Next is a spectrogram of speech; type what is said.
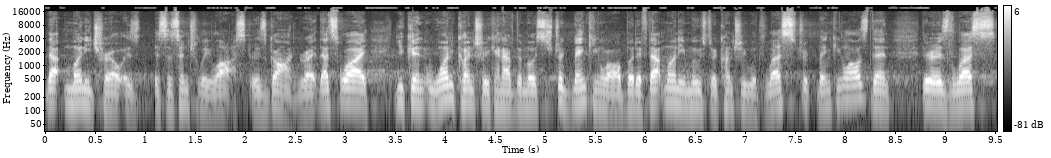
that money trail is, is essentially lost or is gone, right? That's why you can one country can have the most strict banking law, but if that money moves to a country with less strict banking laws, then there is less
